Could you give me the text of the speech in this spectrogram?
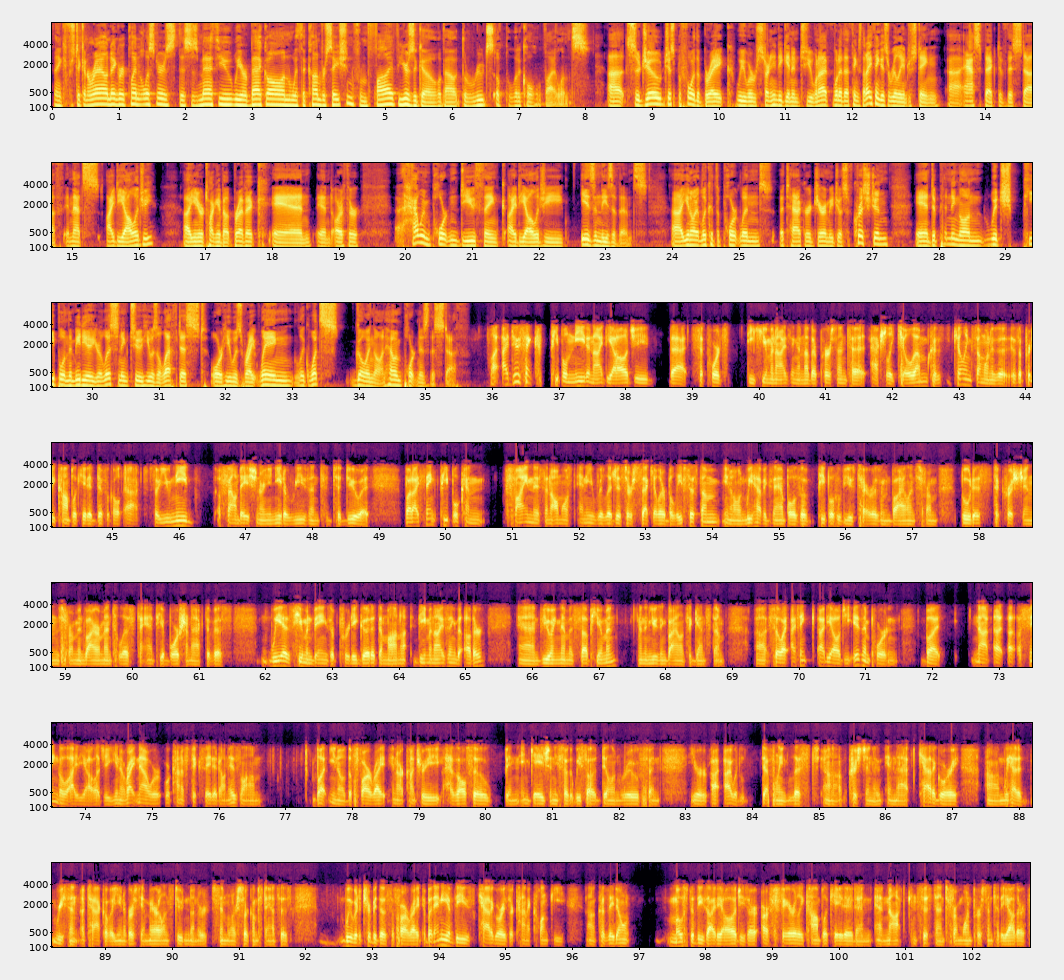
Thank you for sticking around, Angry Planet listeners. This is Matthew. We are back on with a conversation from five years ago about the roots of political violence. Uh, so, Joe, just before the break, we were starting to get into one of, the things that I think is a really interesting uh, aspect of this stuff, and that's ideology. Uh, you were talking about Breivik and and Arthur. How important do you think ideology is in these events? Uh, you know, I look at the Portland attacker, Jeremy Joseph Christian, and depending on which people in the media you're listening to, he was a leftist or he was right wing. Like, what's going on? How important is this stuff? Well, I do think people need an ideology that supports dehumanizing another person to actually kill them because killing someone is a is a pretty complicated, difficult act. So you need a foundation or you need a reason to to do it. But I think people can find this in almost any religious or secular belief system. You know, and we have examples of people who've used terrorism and violence from Buddhists to Christians, from environmentalists to anti abortion activists. We as human beings are pretty good at demon- demonizing the other and viewing them as subhuman and then using violence against them. Uh, so I, I think ideology is important, but not a, a single ideology. You know, right now we're we're kind of fixated on Islam, but you know the far right in our country has also been engaged, and so that we saw Dylann Roof, and your I, I would definitely list uh, Christian in, in, that category. Um, we had a recent attack of a University of Maryland student under similar circumstances. We would attribute those to far right, but any of these categories are kind of clunky because uh, they don't. Most of these ideologies are, are fairly complicated and, and not consistent from one person to the other.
